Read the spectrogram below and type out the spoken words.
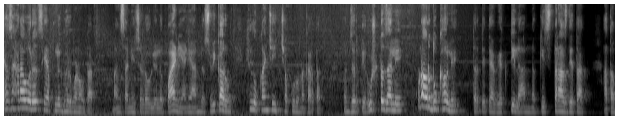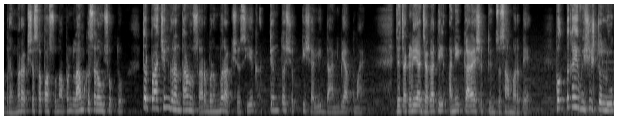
या झाडावरच हे आपलं घर बनवतात. माणसांनी चढवलेलं पाणी आणि अन्न स्वीकारून हे लोकांची इच्छा पूर्ण करतात. पण जर ते रुष्ट झाले कोणावर दुखावले तर ते त्या व्यक्तीला नक्कीच त्रास देतात. आता ब्रह्मराक्षसापासून आपण लांब कसं राहू शकतो? तर प्राचीन ग्रंथानुसार ब्रह्मराक्षस ही एक अत्यंत शक्तिशाली दानवी आत्मा आहे. ज्याच्याकडे या जगातील अनेक काळ्या शक्तींचं सामर्थ्य आहे. फक्त काही विशिष्ट लोक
